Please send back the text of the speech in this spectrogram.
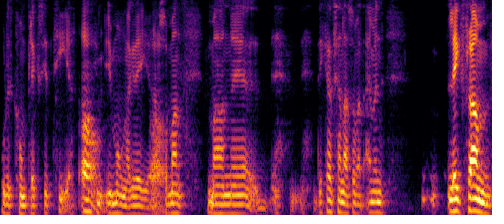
ordet komplexitet Ja. i, i många grejer. Alltså man, man, eh, det kan kännas som att nej, men, lägg fram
